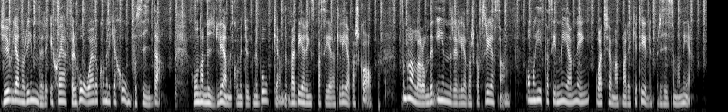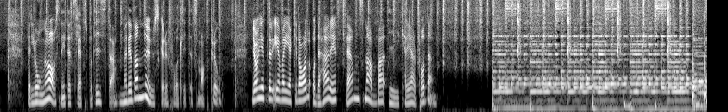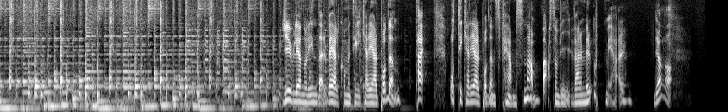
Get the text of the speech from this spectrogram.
Julia Norinder är chef för HR och kommunikation på Sida. Hon har nyligen kommit ut med boken Värderingsbaserat ledarskap som handlar om den inre ledarskapsresan, om att hitta sin mening och att känna att man räcker till precis som man är. Det långa avsnittet släpps på tisdag, men redan nu ska du få ett litet smakprov. Jag heter Eva Ekedal och det här är Fem snabba i Karriärpodden. Julia Norinder, välkommen till Karriärpodden. Tack. Och till Karriärpoddens Fem snabba som vi värmer upp med här. Ja.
